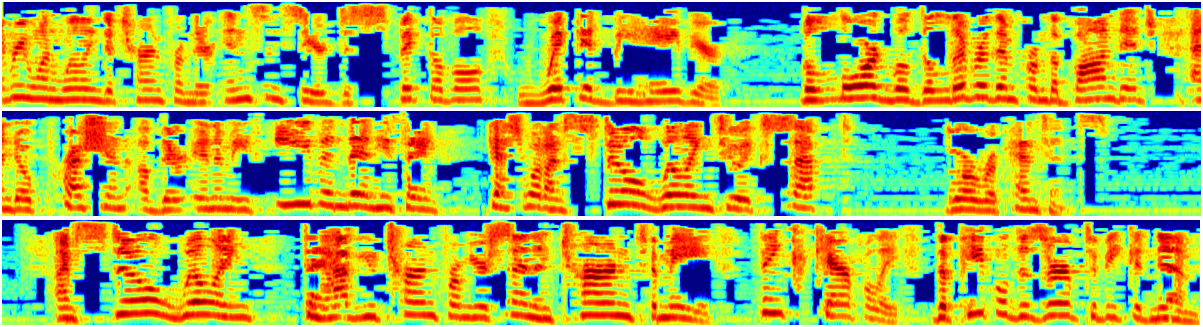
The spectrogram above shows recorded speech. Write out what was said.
Everyone willing to turn from their insincere, despicable, wicked behavior the Lord will deliver them from the bondage and oppression of their enemies. Even then, He's saying, Guess what? I'm still willing to accept your repentance. I'm still willing to have you turn from your sin and turn to me. Think carefully. The people deserve to be condemned.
